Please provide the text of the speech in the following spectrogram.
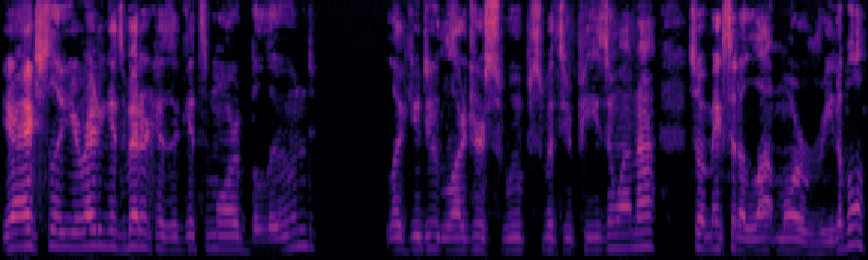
You're actually your writing gets better because it gets more ballooned, like you do larger swoops with your P's and whatnot, so it makes it a lot more readable.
